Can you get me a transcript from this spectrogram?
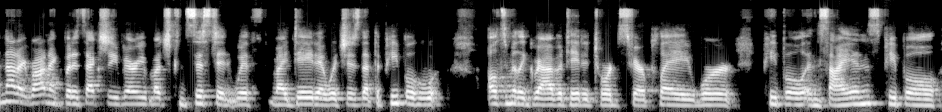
not ironic but it's actually very much consistent with my data which is that the people who ultimately gravitated towards fair play were people in science people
